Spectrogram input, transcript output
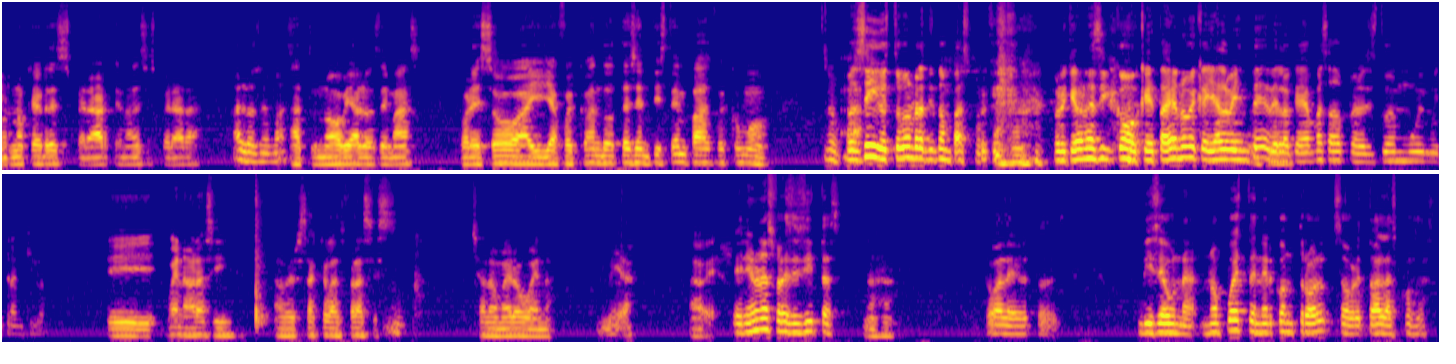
por no querer desesperarte, no desesperar a, a los demás. A tu novia, a los demás. Por eso ahí ya fue cuando te sentiste en paz, fue como... Pues sí, estuve un ratito en paz porque, porque aún así como que todavía no me caía el 20 de lo que había pasado, pero estuve muy, muy tranquilo. Y bueno, ahora sí, a ver, saca las frases. Chalomero bueno. Mira. A ver. Venían unas frasecitas. Ajá. Te voy a leer todo Dice una, no puedes tener control sobre todas las cosas.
